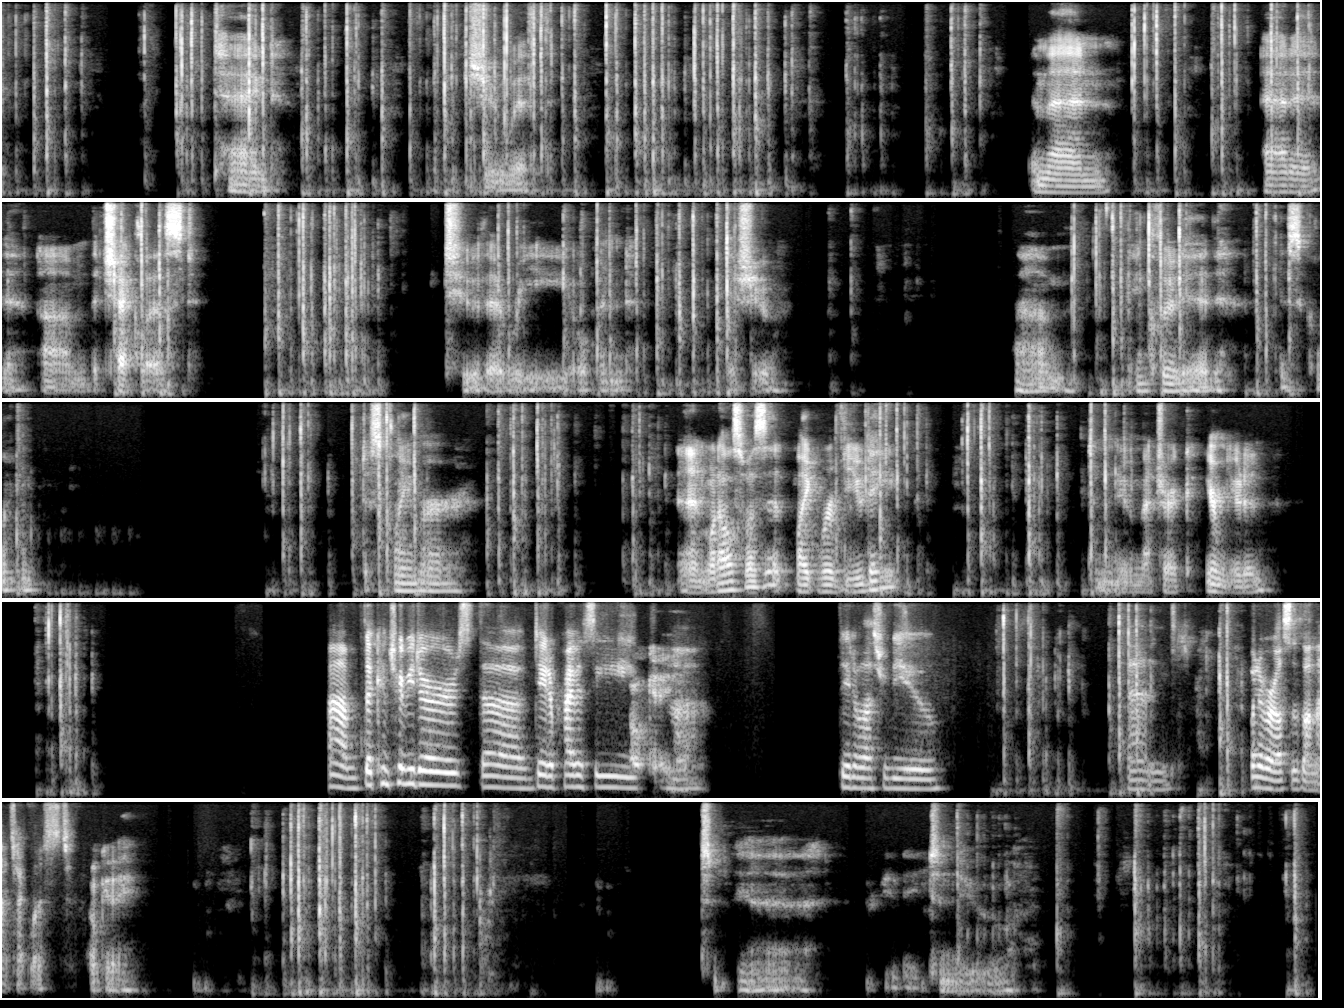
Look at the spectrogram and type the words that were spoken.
Tagged issue with and then added um, the checklist to the reopened issue. Um, included disclaimer, disclaimer, and what else was it? Like review date to new metric. You're muted. Um, the contributors, the data privacy, Okay. uh, data loss review, and whatever else is on that checklist. Okay. To, uh, to new.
